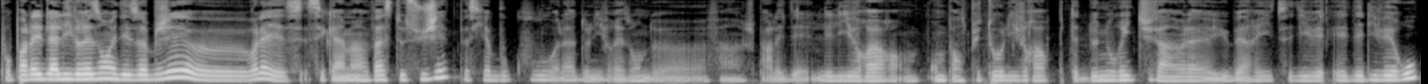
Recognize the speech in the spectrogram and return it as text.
pour parler de la livraison et des objets, euh, voilà, c'est quand même un vaste sujet parce qu'il y a beaucoup, voilà, de livraison de. Enfin, je parlais des les livreurs. On, pense plutôt aux livreurs, peut-être de nourriture, enfin, voilà, Uber Eats et Deliveroo.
